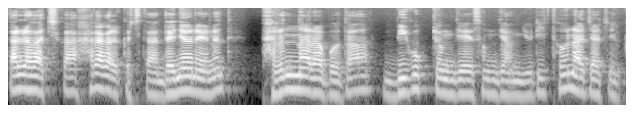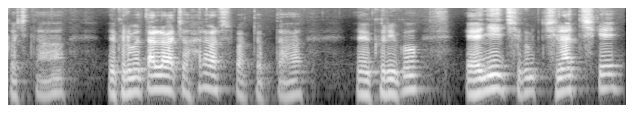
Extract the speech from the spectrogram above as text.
달러 가치가 하락할 것이다. 내년에는 다른 나라보다 미국 경제 성장률이 더 낮아질 것이다. 예, 그러면 달러 가치가 하락할 수밖에 없다. 예, 그리고 엔이 지금 지나치게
